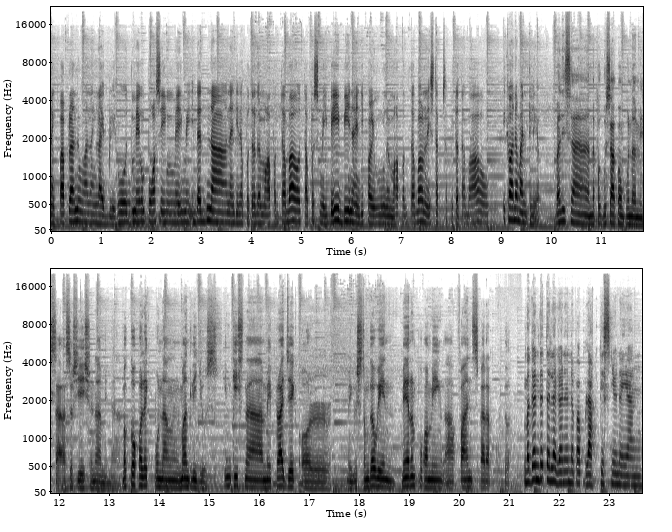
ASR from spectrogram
nagpaplanuhan ng livelihood. Meron po kasing may, may edad na na hindi na po talaga makapagtrabaho. Tapos may baby na hindi pa rin muna makapagtrabaho, na-stop sa pagtatrabaho. Ikaw naman, Cliff. Bali sa napag-usapan po namin sa association namin na magko-collect po ng monthly dues. In case na may project or may gustong gawin, meron po kaming ah, funds para po doon. Maganda talaga na napapractice nyo na yung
